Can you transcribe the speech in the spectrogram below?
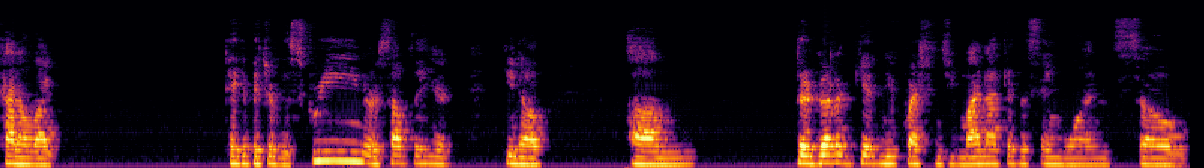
kind of like take a picture of the screen or something, or, you know, um, they're going to get new questions. You might not get the same ones. So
